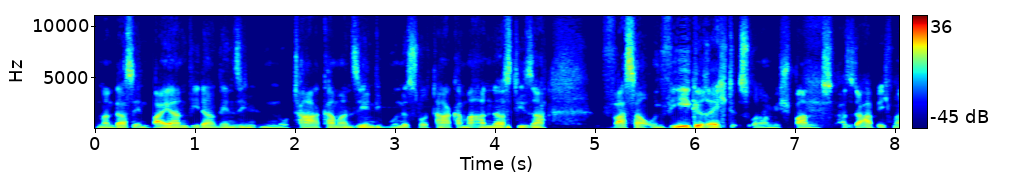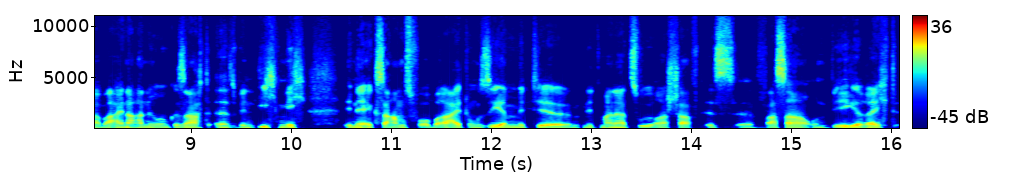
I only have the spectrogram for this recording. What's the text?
man das in Bayern wieder. Wenn Sie einen Notarkammer sehen, die Bundesnotarkammer anders, die sagt, Wasser- und Wegerecht ist unheimlich spannend. Also da habe ich mal bei einer Anhörung gesagt, also wenn ich mich in der Examensvorbereitung sehe mit, äh, mit meiner Zuhörerschaft, ist äh, Wasser- und Wegerecht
